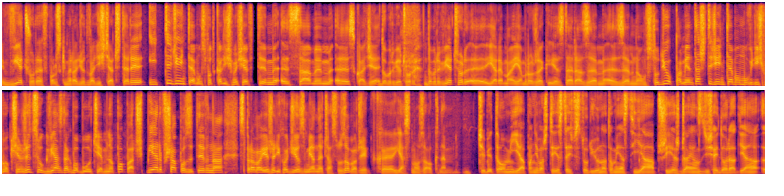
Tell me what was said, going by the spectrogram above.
wieczór w Polskim Radiu 24 i tydzień temu spotkaliśmy się w tym samym e, składzie. Dobry wieczór. Dobry wieczór. E, Jarema Jamrożek jest razem ze mną w studiu. Pamiętasz, tydzień temu mówiliśmy o Księżycu, gwiazdach, bo było ciemno. Popatrz, pierwsza pozytywna sprawa, jeżeli chodzi o zmianę czasu. Zobacz, jak e, jasno za oknem. Ciebie to mija, ponieważ ty jesteś w studiu, natomiast ja przyjeżdżając dzisiaj do radia e,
